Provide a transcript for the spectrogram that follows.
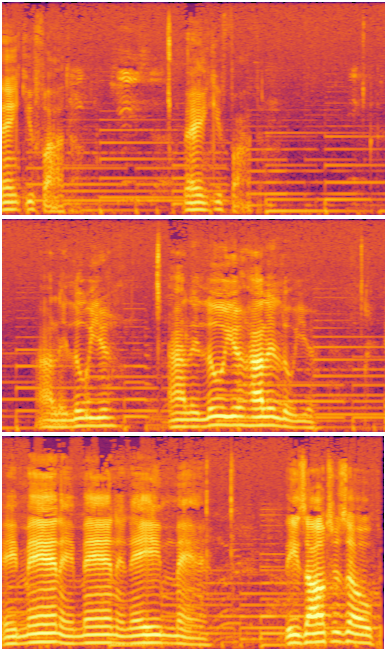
Thank you, Father. Thank you, Father. Hallelujah. Hallelujah. Hallelujah. Amen, amen, and amen. These altars are open.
